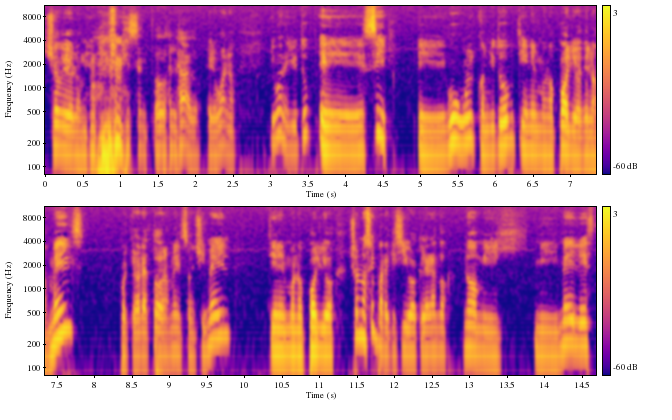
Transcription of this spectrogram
Yo veo los mismos memes en todos lados, pero bueno. Y bueno, YouTube, eh, sí, eh, Google con YouTube tiene el monopolio de los mails, porque ahora todos los mails son Gmail. Tiene el monopolio, yo no sé para qué sigo aclarando, no, mi, mi mail es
